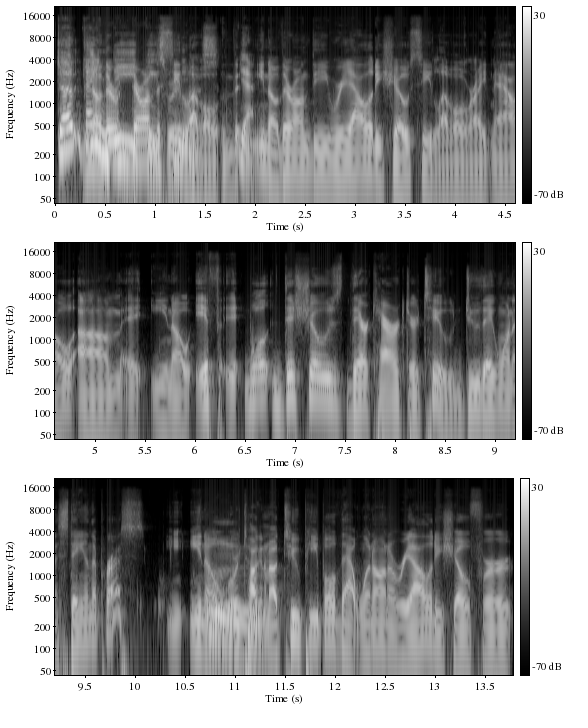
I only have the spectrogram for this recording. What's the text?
Don't they you know, they're need they're on the sea rumours? level. The- yeah. You know, they're on the reality show sea level right now. Um, it- you know, if it, well, this shows their character too. Do they want to stay in the press? You know, we're Hmm. talking about two people that went on a reality show for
